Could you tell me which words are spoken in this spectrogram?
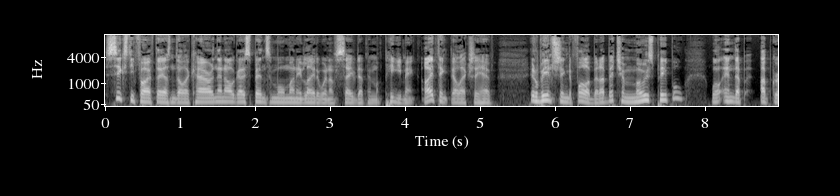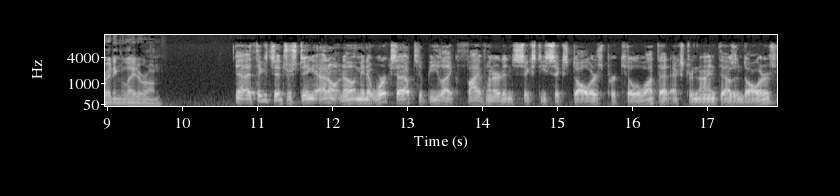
$65,000 car and then I'll go spend some more money later when I've saved up in my piggy bank. I think they'll actually have, it'll be interesting to follow, but I bet you most people will end up upgrading later on. Yeah, I think it's interesting. I don't know. I mean, it works out to be like $566 per kilowatt, that extra $9,000.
